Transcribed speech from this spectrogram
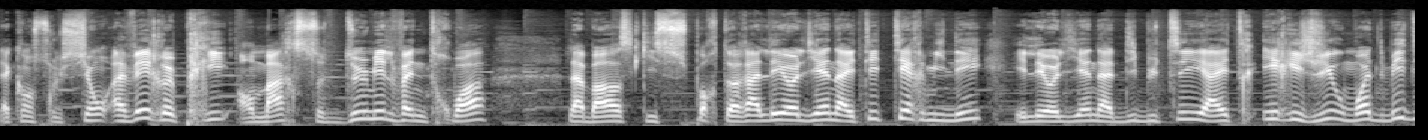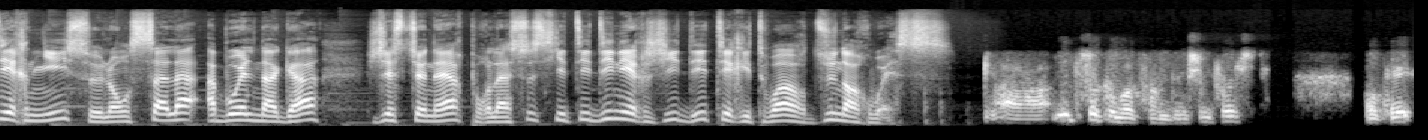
La construction avait repris en mars 2023. La base qui supportera l'éolienne a été terminée et l'éolienne a débuté à être érigée au mois de mai dernier selon Salah Abouel Naga, gestionnaire pour la Société d'énergie des territoires du Nord-Ouest. Uh, let's talk about foundation first. Okay.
